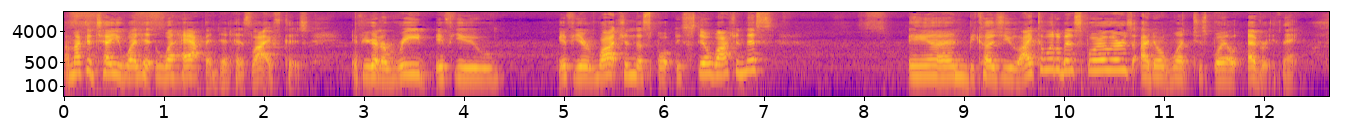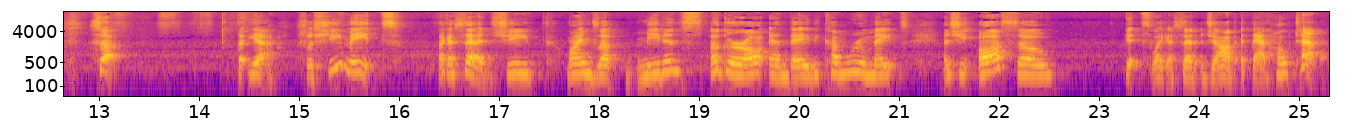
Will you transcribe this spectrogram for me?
I'm not going to tell you what his, what happened in his life because if you're going to read, if you if you're watching the still watching this, and because you like a little bit of spoilers, I don't want to spoil everything. So, but yeah, so she meets, like I said, she winds up meeting a girl and they become roommates. And she also gets, like I said, a job at that hotel.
